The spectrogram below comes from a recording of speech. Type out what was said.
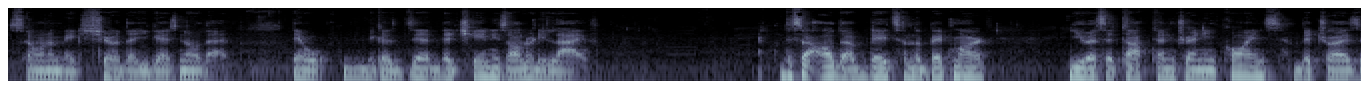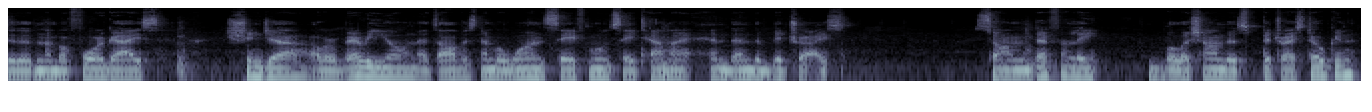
So I want to make sure that you guys know that they because the, the chain is already live. These are all the updates on the Bitmart. USA top 10 trending coins. Bitrise is the number four guys. Shinja, our very own, that's always number one. Safe SafeMoon, Saitama, and then the Bitrise. So I'm definitely bullish on this Bitrise token.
